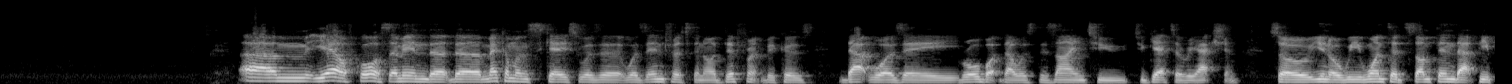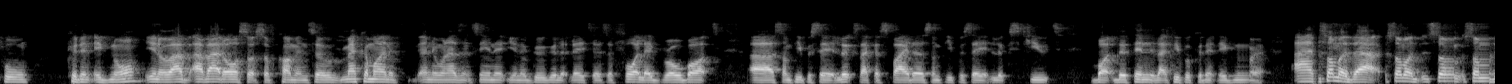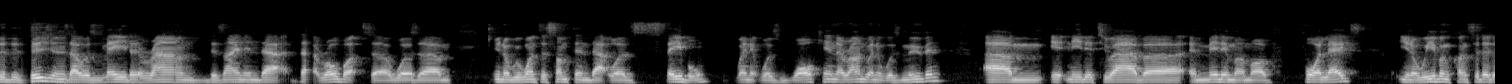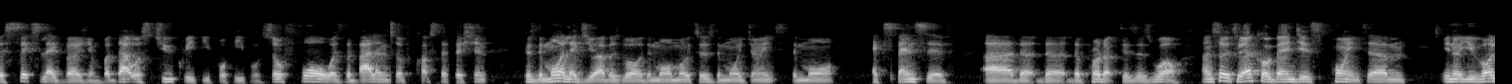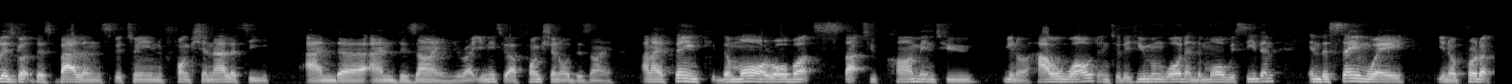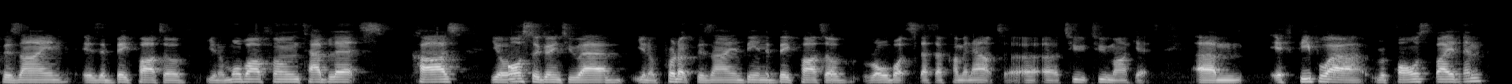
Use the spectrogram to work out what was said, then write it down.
Um, yeah, of course. I mean, the the MekaMon's case was a, was interesting or different because that was a robot that was designed to to get a reaction. So you know, we wanted something that people couldn't ignore. You know, I've I've had all sorts of comments. So MekaMon, if anyone hasn't seen it, you know, Google it later. It's a four-legged robot. Uh, some people say it looks like a spider. Some people say it looks cute. But the thing is, like, people couldn't ignore it. And some of that, some of the, some some of the decisions that was made around designing that that robot uh, was, um, you know, we wanted something that was stable when it was walking around, when it was moving. Um, it needed to have a, a minimum of four legs you know, we even considered a six leg version, but that was too creepy for people. So four was the balance of cost efficient because the more legs you have as well, the more motors, the more joints, the more expensive uh, the, the, the product is as well. And so to echo Benji's point, um, you know, you've always got this balance between functionality and, uh, and design, right? You need to have functional design. And I think the more robots start to come into, you know, our world, into the human world, and the more we see them, in the same way, you know, product design is a big part of, you know, mobile phone, tablets, cars. You're also going to have, you know, product design being a big part of robots that are coming out uh, uh, to to market. Um, if people are repulsed by them,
